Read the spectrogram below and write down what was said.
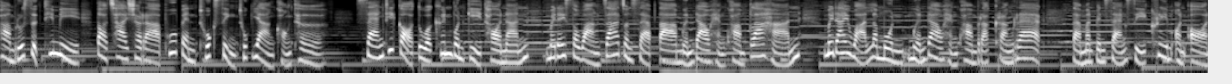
ความรู้สึกที่มีต่อชายชราผู้เป็นทุกสิ่งทุกอย่างของเธอ แสงที่ก่อตัวขึ้นบนกี่ทอนั้น ไม่ได้สว่างจ้าจนแสบตาเหมือนดาวแห่งความกล้าหาญไม่ได้หวานละมุนเหมือนดาวแห่งความรักครั้งแรกแต่มันเป็นแสงสีครีมอ่อน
